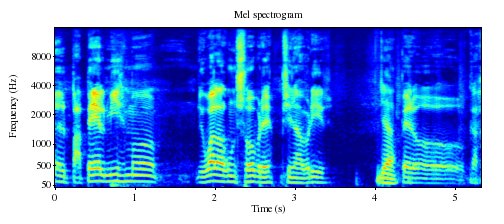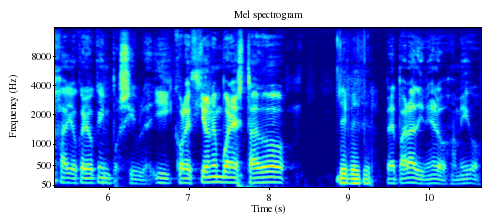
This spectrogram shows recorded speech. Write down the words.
el papel mismo, igual algún sobre sin abrir, Ya, pero caja yo creo que imposible. Y colección en buen estado difícil. prepara dinero, amigo.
